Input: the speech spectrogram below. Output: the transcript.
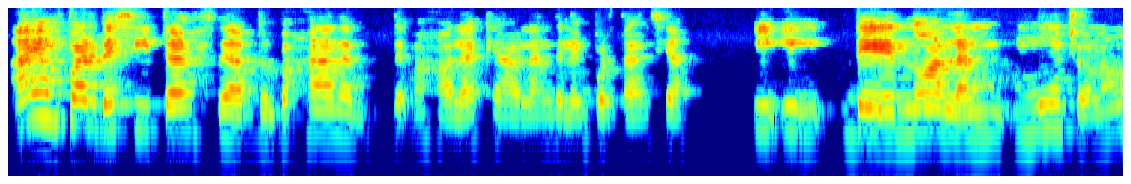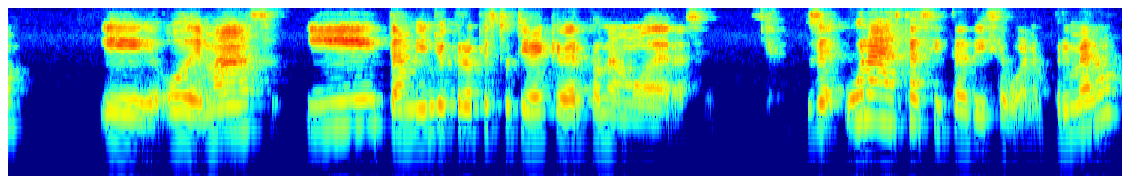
hay un par de citas de Abdul Bahá, de, de que hablan de la importancia y, de no hablar mucho, ¿no? eh, o demás. Y también yo creo que esto tiene que ver con la moderación. Entonces, una de estas citas dice, bueno, primero,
